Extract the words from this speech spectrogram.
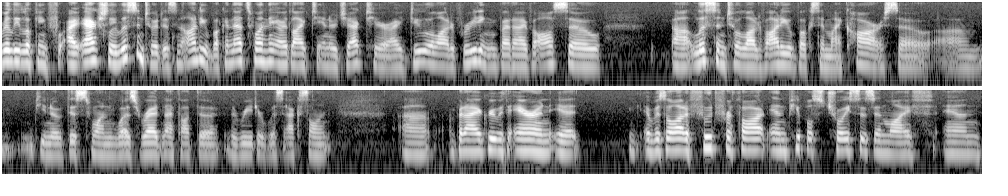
really looking for. I actually listened to it as an audiobook, and that's one thing I'd like to interject here. I do a lot of reading, but I've also uh, listened to a lot of audiobooks in my car. So um, you know, this one was read, and I thought the the reader was excellent. Uh, but I agree with Erin. It it was a lot of food for thought and people's choices in life, and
